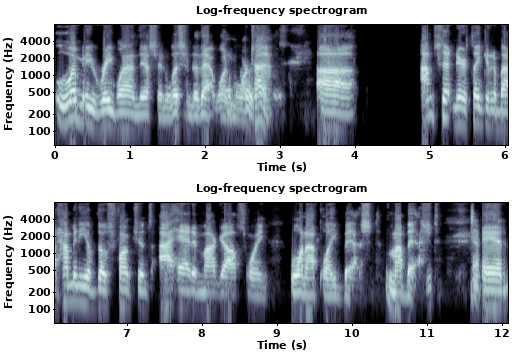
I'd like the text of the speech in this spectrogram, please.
let me rewind this and listen to that one more time. I'm sitting there thinking about how many of those functions I had in my golf swing when I played best, my best. Yeah. And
